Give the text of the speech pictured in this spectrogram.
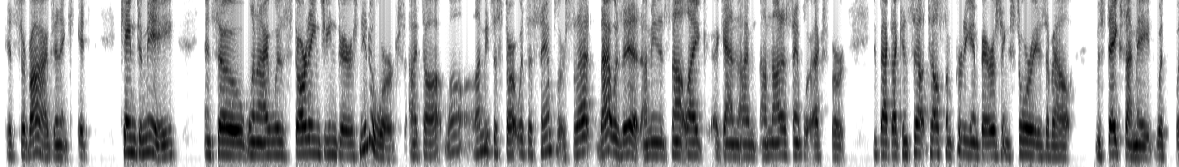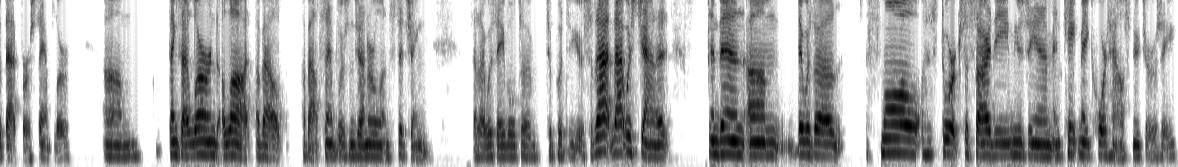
it survived, and it it came to me. And so when I was starting Jean Farish Needleworks, I thought, well, let me just start with a sampler. So that that was it. I mean, it's not like again, I'm I'm not a sampler expert. In fact, I can sell, tell some pretty embarrassing stories about mistakes I made with with that first sampler. Um, things I learned a lot about about samplers in general and stitching that I was able to to put to use. So that that was Janet, and then um, there was a small historic society museum in Cape May Courthouse, New Jersey,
